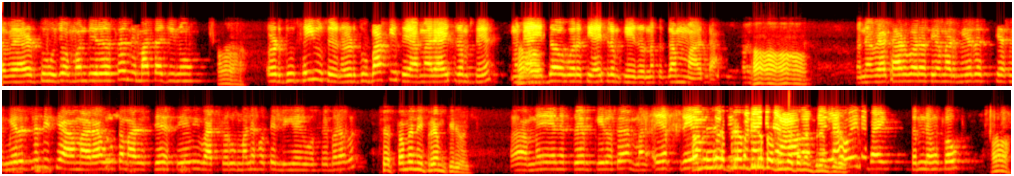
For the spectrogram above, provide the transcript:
હવે અડધું જો મંદિર હશે ને માતાજીનું અડધું થયું છે ને અડધું બાકી છે. આ મારે આશ્રમ છે. અને. અહીં દસ વર્ષથી આશ્રમ કર્યો નકર ગામમાં હતા. અને હવે અઢાર વર્ષથી અમારે મેરેજ થયા છે. મેરેજ નથી થયા અમારા. હું તમારે જે એવી વાત કરું મને હોતે લઈ આવ્યો છે. બરાબર? છે તમે નહીં પ્રેમ કર્યો છે. હા મેં એને પ્રેમ કર્યો છે. મને એ પ્રેમ પ્રેમ કર્યો તો તમે પ્રેમ કર્યો. હોય ને ભાઈ તમને હું કહું? હા.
